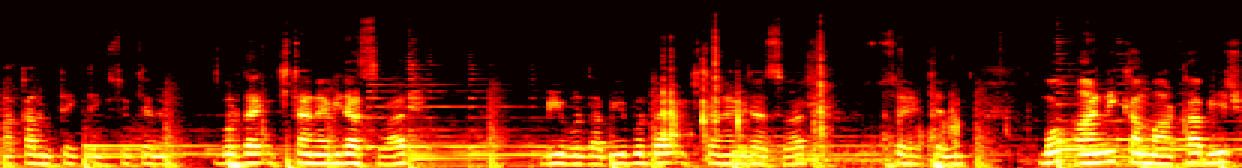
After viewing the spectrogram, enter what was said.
Bakalım tek tek sökelim. Burada iki tane vidası var. Bir burada, bir burada iki tane vidası var. Sökelim. Bu Arnica marka bir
